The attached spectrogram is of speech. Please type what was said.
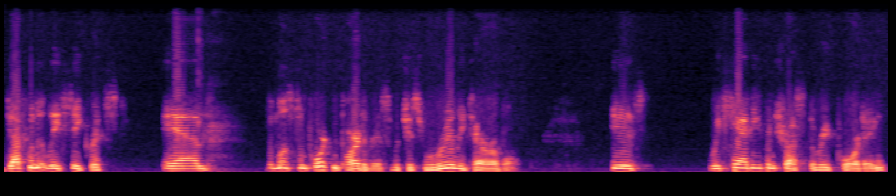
definitely secrets. And the most important part of this, which is really terrible, is we can't even trust the reporting,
